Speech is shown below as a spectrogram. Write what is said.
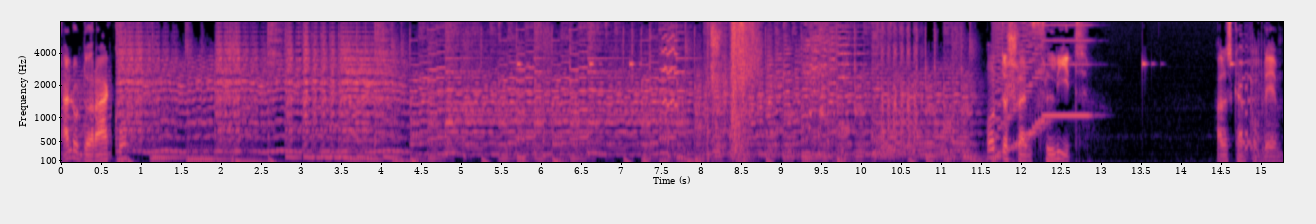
Hallo Draco. Und der Schleim flieht. Alles kein Problem.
